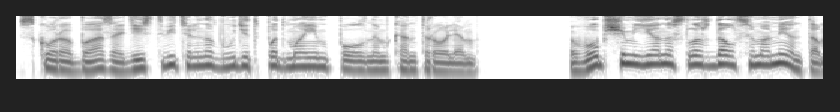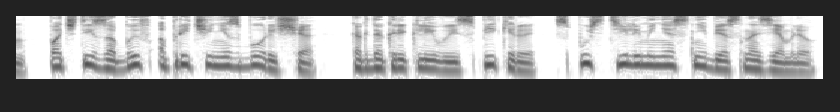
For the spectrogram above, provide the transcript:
Скоро база действительно будет под моим полным контролем. В общем, я наслаждался моментом, почти забыв о причине сборища, когда крикливые спикеры спустили меня с небес на землю.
